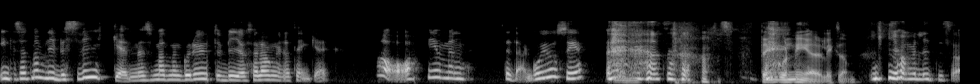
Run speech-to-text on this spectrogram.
inte så att man blir besviken men som att man går ut ur biosalongen och tänker ja, ja men det där går ju att se. alltså, Den går ner liksom. ja men lite så.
